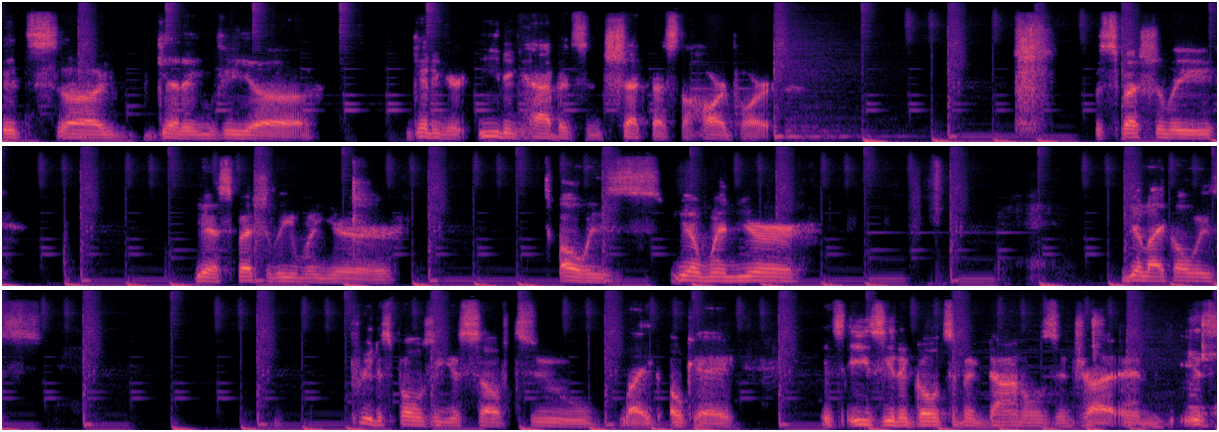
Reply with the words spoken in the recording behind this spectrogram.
It's uh, getting the uh, getting your eating habits in check. That's the hard part, especially yeah, especially when you're always you know when you're you're like always predisposing yourself to like okay it's easy to go to McDonald's and try and it's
